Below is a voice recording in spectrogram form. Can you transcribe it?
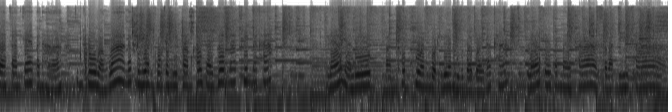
ตอนการแก้ปัญหา คุณครูหวังว่านักเรียนคงจะมีความเข้าใจเพิ่มมากขึ้นนะคะ แล้วอย่าลืมมันทบทวนบทเรียนอยู่บ่อยๆนะคะ แล้วเจอกันใหม่ค่ะ สวัสดีค่ะ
